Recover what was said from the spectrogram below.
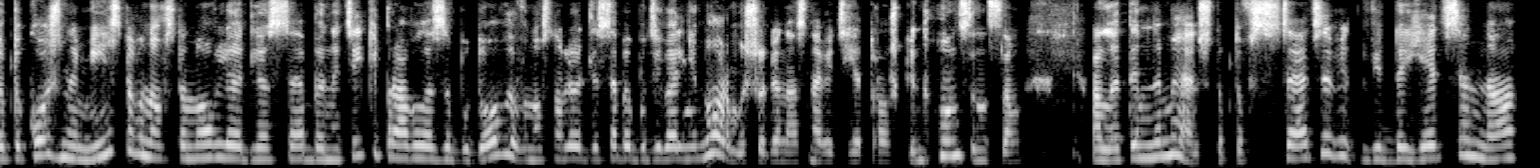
Тобто, кожне місто воно встановлює для себе не тільки правила забудови, воно встановлює для себе будівельні норми, що для нас навіть є трошки нонсенсом, але тим не менш, тобто, все це від, віддається на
